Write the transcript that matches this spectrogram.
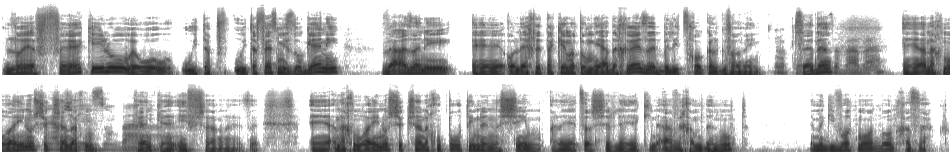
לא יפה, כאילו, הוא, הוא, יתפ, הוא יתפס מיזוגני, ואז אני אה, הולך לתקן אותו מיד אחרי זה בלצחוק על גברים. אוקיי, בסדר? סבבה. אה, אנחנו ראינו שכשאנחנו... איזון ב- כן, כן, אי אפשר אה, זה. אה, אנחנו ראינו שכשאנחנו פורטים לנשים על היצר של אה, קנאה וחמדנות, הן מגיבות מאוד מאוד חזק.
